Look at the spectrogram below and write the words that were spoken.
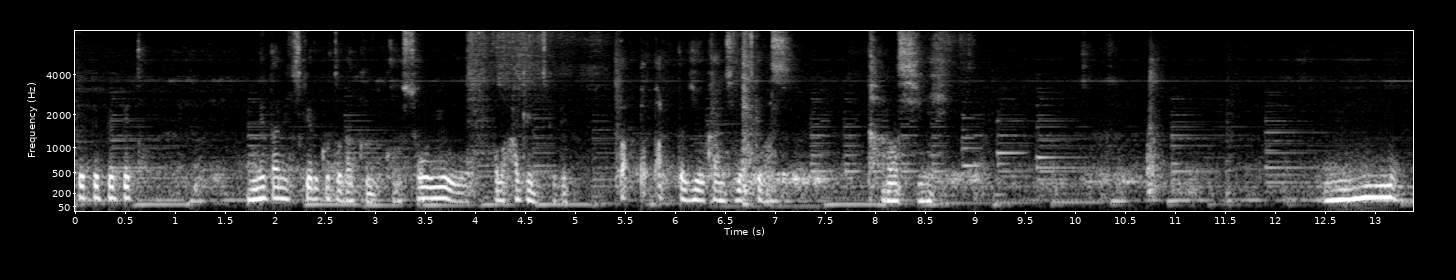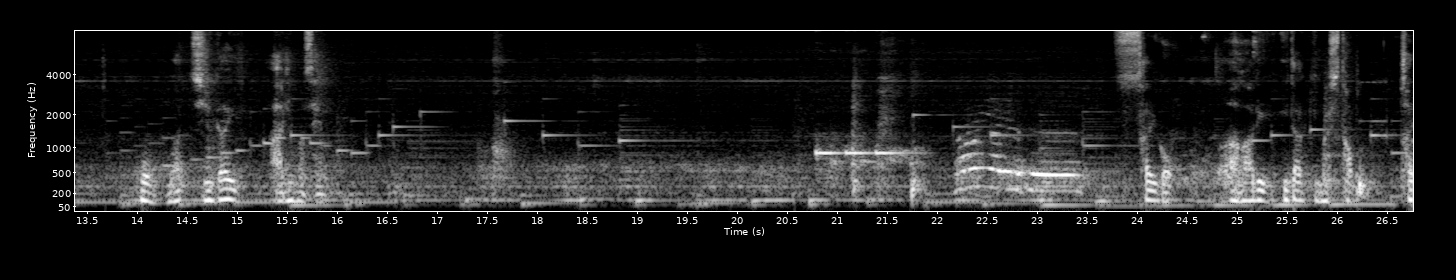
ペペペペとネタにつけることなくこの醤油をこのハケにつけてパッパッパッという感じでつけます。楽しみ。うん。もう間違いありません。最後上がりいただきました。太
